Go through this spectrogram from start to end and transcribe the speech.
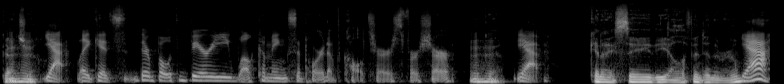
Gotcha. Mm-hmm. Yeah, like it's they're both very welcoming supportive cultures for sure. Mm-hmm. Okay. Yeah. Can I say the elephant in the room? Yeah.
